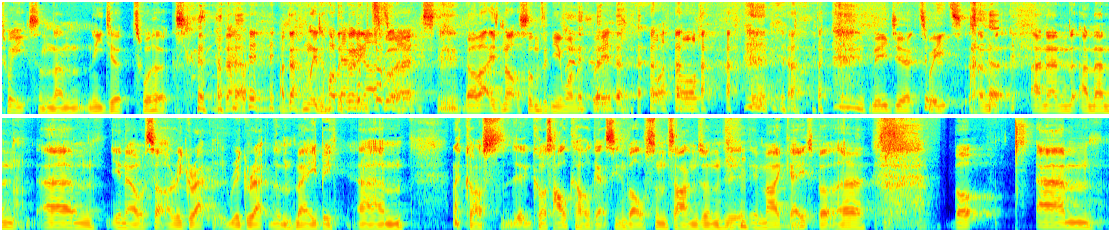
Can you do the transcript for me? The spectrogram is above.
tweets and then knee jerk twerks. I, definitely, I definitely don't do any Definitely twerks. No, that is not something you want to do what a thought. knee jerk tweets and, and then and then um, you know sort of regret regret them maybe. Um, of course, of course, alcohol gets involved sometimes, and in my case, but uh, but um,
